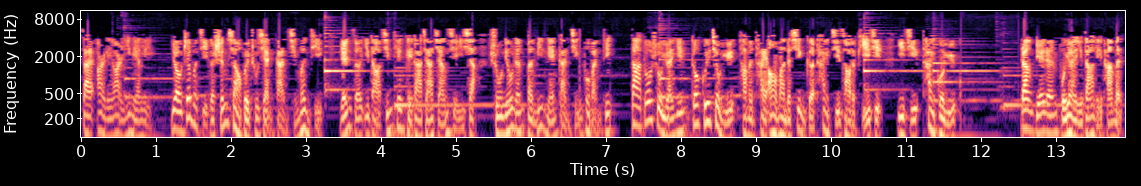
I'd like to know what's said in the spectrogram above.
在二零二一年里，有这么几个生肖会出现感情问题。仁泽一到今天给大家讲解一下属牛人本命年感情不稳定，大多数原因都归咎于他们太傲慢的性格、太急躁的脾气，以及太过于让别人不愿意搭理他们。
